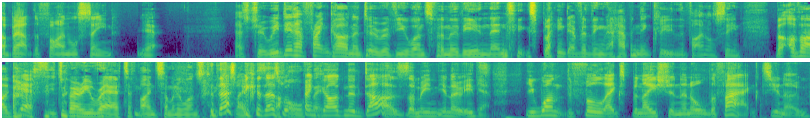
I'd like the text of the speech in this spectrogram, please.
about the final scene. Yeah. That's true. We did have Frank Gardner do a review once for a movie and then explained everything that happened, including the final scene. But of our guests, it's very rare to find someone who wants to. That's explain because that's what Frank thing. Gardner does. I mean, you know, it's Yeah. you want the full explanation and all the facts. You know,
